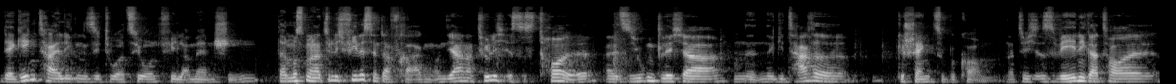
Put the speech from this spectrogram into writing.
der gegenteiligen Situation vieler Menschen, dann muss man natürlich vieles hinterfragen. Und ja, natürlich ist es toll, als Jugendlicher eine, eine Gitarre geschenkt zu bekommen. Natürlich ist es weniger toll,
